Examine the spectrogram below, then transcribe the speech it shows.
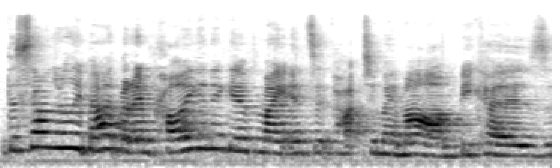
this sounds really bad but I'm probably gonna give my Instant Pot to my mom because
